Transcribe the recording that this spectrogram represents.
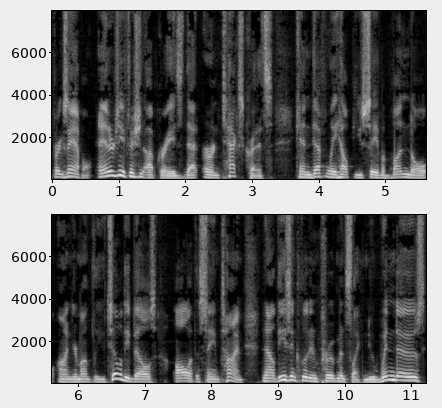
For example, energy efficient upgrades that earn tax credits can definitely help you save a bundle on your monthly utility bills all at the same time. Now, these include improvements like new windows,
